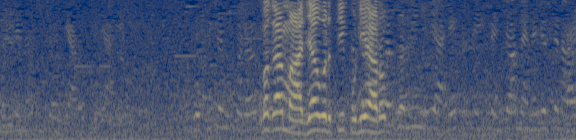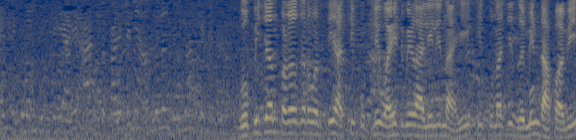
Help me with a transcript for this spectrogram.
महिलेनं तिच्यावरती आरोप केले आहेत गोपीचंद पडळकर बघा माझ्यावरती कुणी आरोप एकर जमीन जी आहे ती त्यांच्या मॅनेजरच्या नावावरती करून दिलेली आहे आज सकाळी त्यांनी आंदोलन सुद्धा केलेलं आहे गोपीचंद पडळकरवरती अशी कुठली वाईट वेळ आलेली नाही की कुणाची जमीन ढापावी?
